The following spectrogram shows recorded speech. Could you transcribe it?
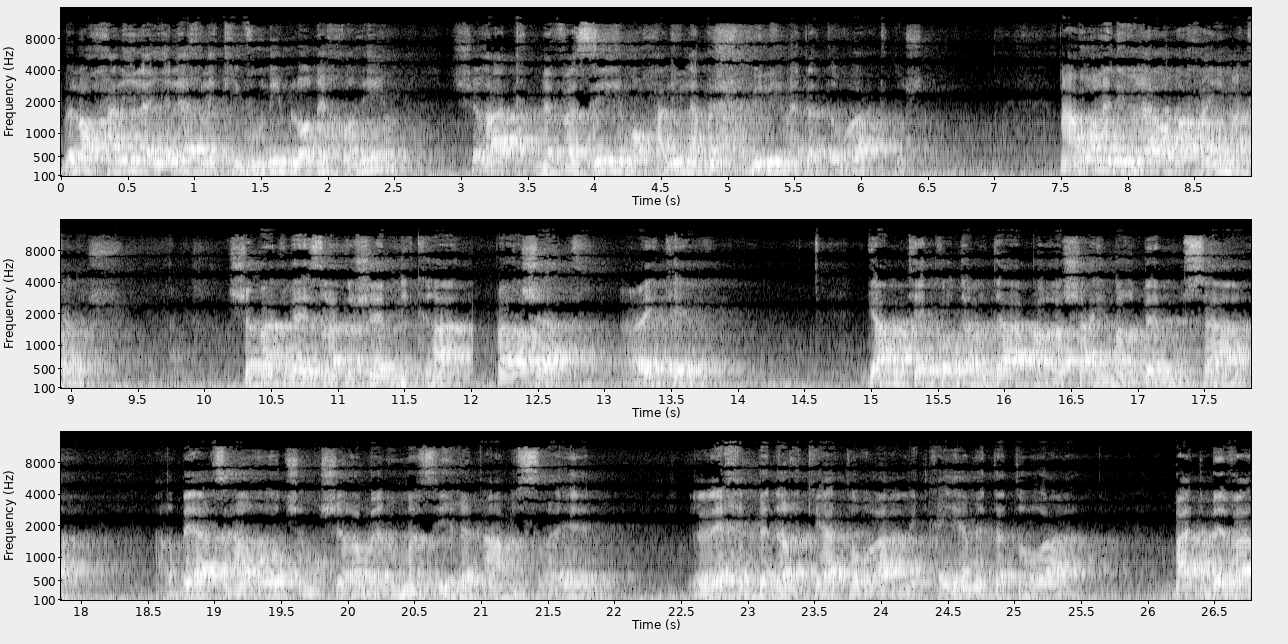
ולא חלילה ילך לכיוונים לא נכונים, שרק מבזים או חלילה משפילים את התורה הקדושה. נעבור לדברי האור החיים הקדוש. שבת בעזרת השם נקרא פרשת עקב, גם כקודמתה פרשה עם הרבה מוסר, הרבה אזהרות שמשה רבנו מזהיר את עם ישראל, ללכת בדרכי התורה, לקיים את התורה. בד בבד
